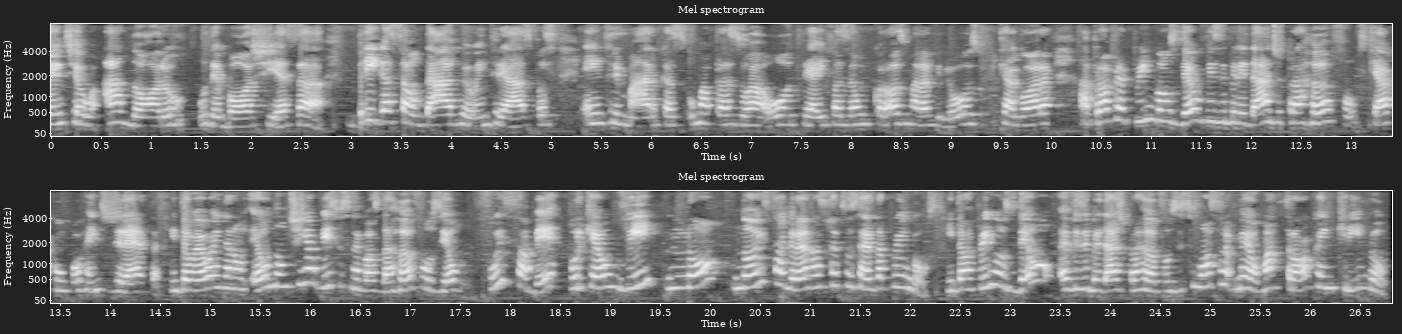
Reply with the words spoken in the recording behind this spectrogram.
Gente, eu adoro o deboche, essa briga saudável, entre aspas, entre marcas, uma para zoar a outra e aí fazer um cross maravilhoso, porque agora a própria Pringles deu visibilidade para Ruffles, que é a concorrente direta. Então eu ainda não, eu não tinha visto esse negócio da Ruffles e eu fui saber porque eu vi no, no Instagram, nas redes sociais da Pringles. Então a Pringles deu visibilidade para Ruffles. Isso mostra, meu, uma troca incrível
